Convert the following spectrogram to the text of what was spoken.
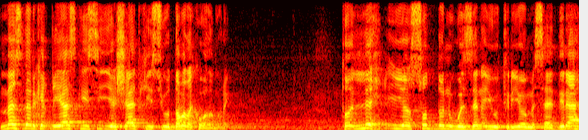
masderka qiyaaskiisii iyo shaadkiisiiuu dabada ka wada maray. To lix iyo soddon wasan ayuu tiriyey oo masaadir ah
